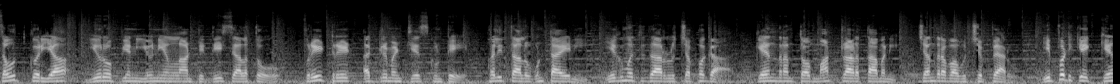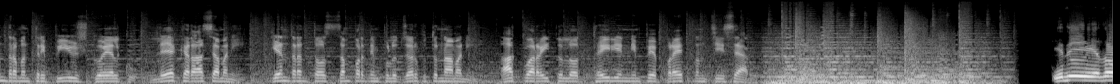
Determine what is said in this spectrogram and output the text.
సౌత్ కొరియా యూరోపియన్ యూనియన్ లాంటి దేశాలతో ఫ్రీ ట్రేడ్ అగ్రిమెంట్ చేసుకుంటే ఫలితాలు ఉంటాయని ఎగుమతిదారులు చెప్పగా కేంద్రంతో మాట్లాడతామని చంద్రబాబు చెప్పారు. ఇప్పటికే కేంద్ర మంత్రి పీయూష్ గోయల్కు లేఖ రాశామని కేంద్రంతో సంప్రదింపులు జరుపుతున్నామని ఆక్వా రైతుల్లో ధైర్యం నింపే ప్రయత్నం చేశారు. ఇది ఏదో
